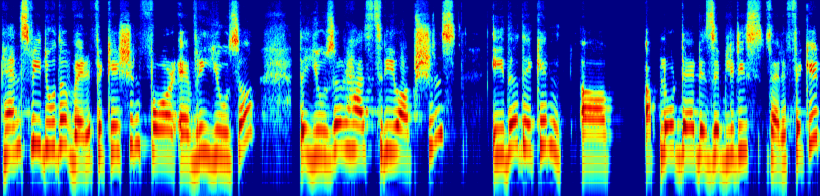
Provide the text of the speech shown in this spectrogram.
Hence we do the verification for every user. The user has three options. Either they can uh, upload their disability certificate.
